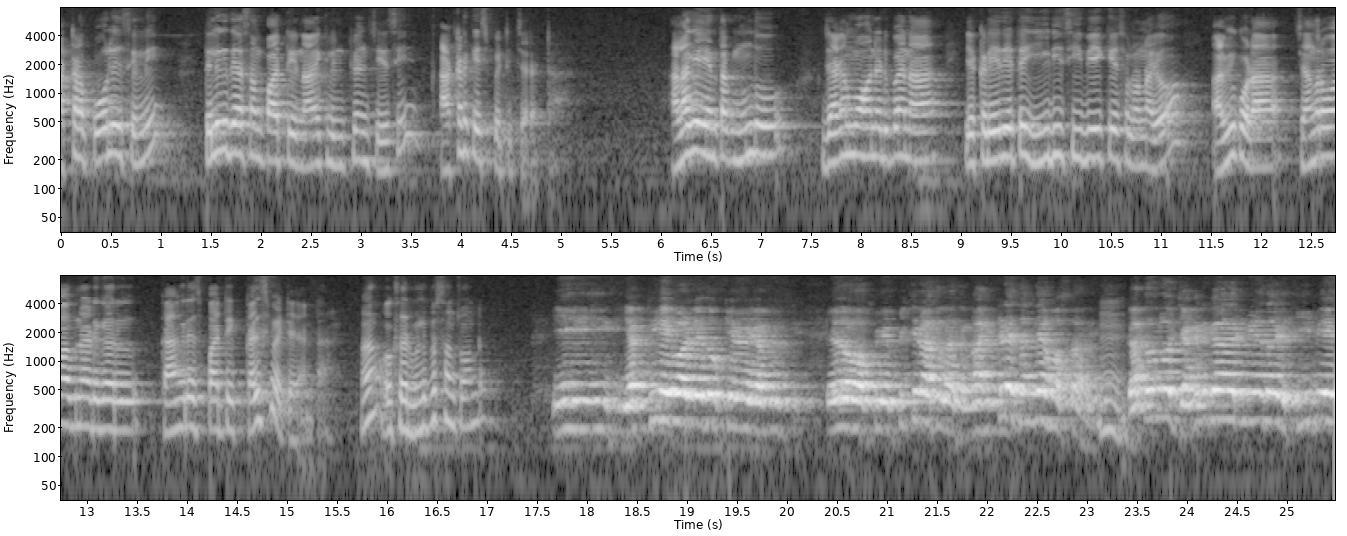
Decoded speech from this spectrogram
అక్కడ పోలీసుల్ని తెలుగుదేశం పార్టీ నాయకులు ఇన్ఫ్లుయెన్స్ చేసి అక్కడ కేసు పెట్టించారట. అలాగే ఇంతకుముందు జగన్మోహన్ రెడ్డి పైన ఇక్కడ ఏదైతే ఈడీ సిబిఐ కేసులు ఉన్నాయో అవి కూడా చంద్రబాబు నాయుడు గారు కాంగ్రెస్ పార్టీ కలిసి పెట్టాయంట ఒకసారి వినిపిస్తాను చూడండి. ఈ ఎఫ్బిఐ వాళ్ళు ఏదో ఏదో పిచ్చి రాతలు నాకు ఇక్కడే సందేహం వస్తుంది. గతంలో జగన్ గారి మీద సిబిఐ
